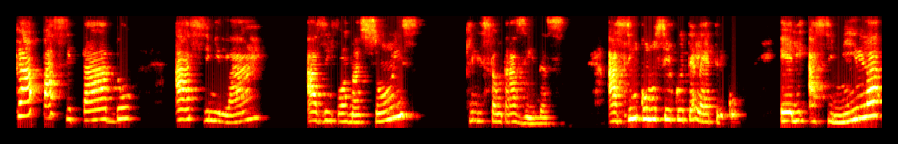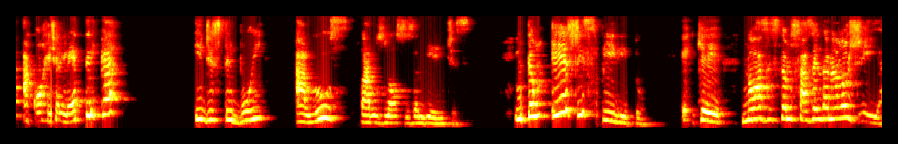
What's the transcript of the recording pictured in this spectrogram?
capacitado a assimilar as informações que lhe são trazidas. Assim como o circuito elétrico, ele assimila a corrente elétrica e distribui a luz para os nossos ambientes. Então, este espírito que nós estamos fazendo analogia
